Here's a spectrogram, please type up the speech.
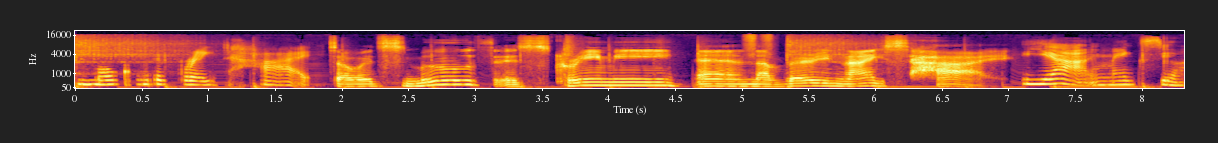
smoke with a great high. So it's smooth, it's creamy, and a very nice high. Yeah, it makes you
